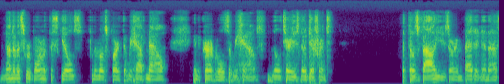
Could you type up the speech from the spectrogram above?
None of us were born with the skills, for the most part, that we have now in the current roles that we have. The military is no different. But those values are embedded in us.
